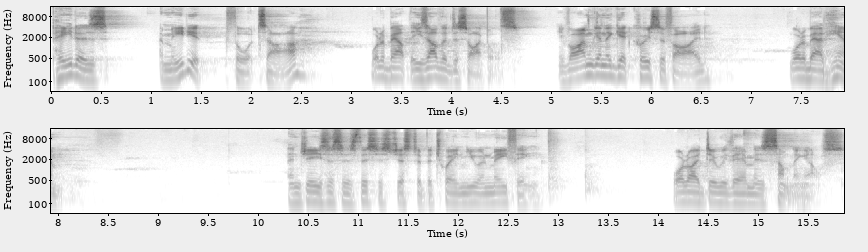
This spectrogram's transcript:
Peter's immediate thoughts are what about these other disciples? If I'm going to get crucified, what about him? And Jesus says, This is just a between you and me thing. What I do with them is something else.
